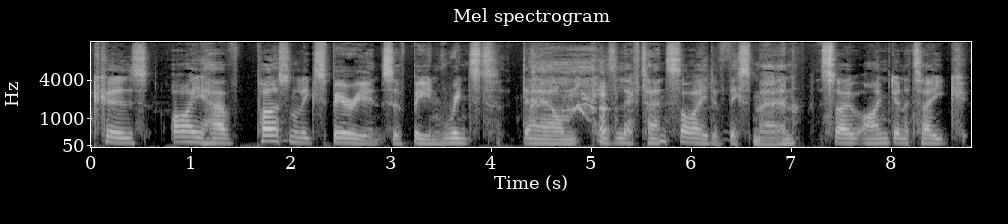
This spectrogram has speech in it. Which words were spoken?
because I have personal experience of being rinsed down his left hand side of this man. So I'm going to take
